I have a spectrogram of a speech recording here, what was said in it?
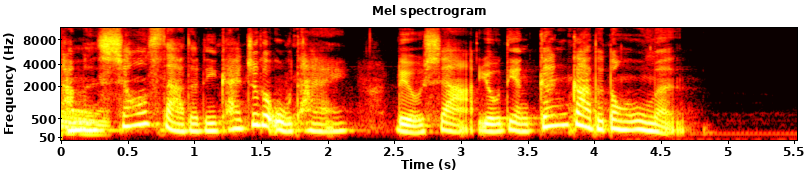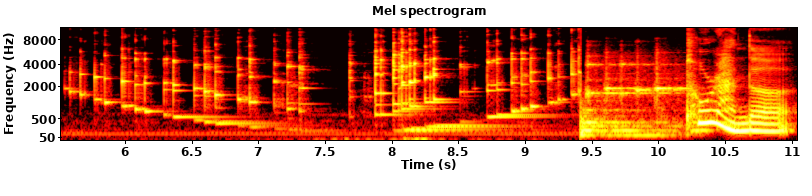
他们潇洒的离开这个舞台，留下有点尴尬的动物们。突然的，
